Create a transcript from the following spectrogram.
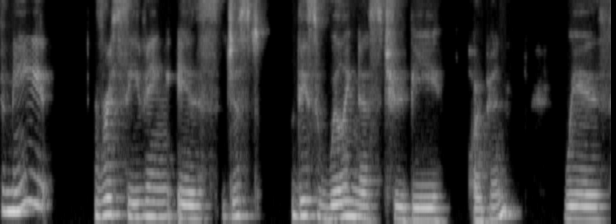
to me receiving is just this willingness to be open with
